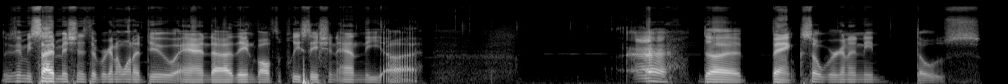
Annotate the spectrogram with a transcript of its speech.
There's gonna be side missions that we're gonna want to do, and uh, they involve the police station and the uh, uh, the bank. So we're gonna need those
